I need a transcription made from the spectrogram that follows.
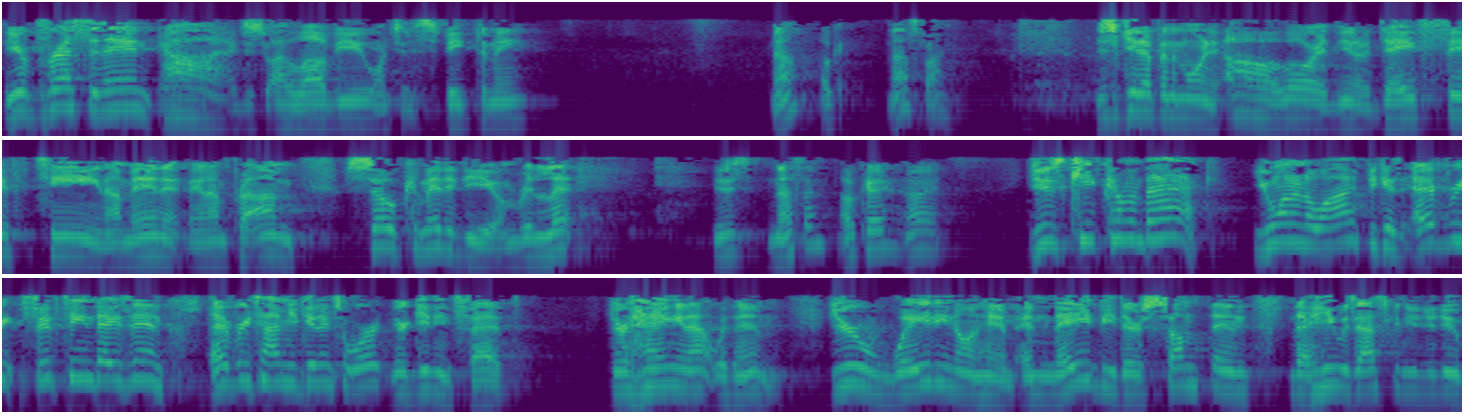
You're pressing in. God, I just, I love you. I want you to speak to me. No? Okay. That's fine. Just get up in the morning. Oh Lord, you know, day 15. I'm in it, man. I'm, pr- I'm so committed to you. I'm relent. You just, nothing? Okay. All right. You just keep coming back. You want to know why? Because every 15 days in, every time you get into work, you're getting fed. You're hanging out with Him. You're waiting on Him. And maybe there's something that He was asking you to do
